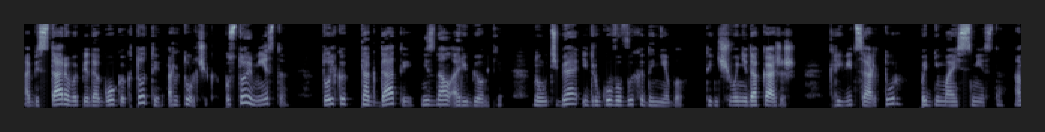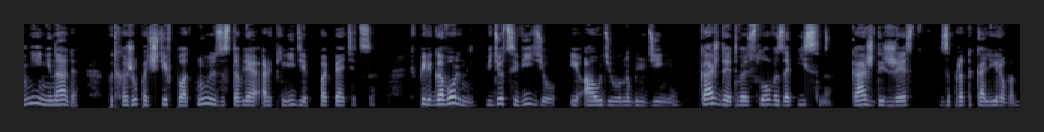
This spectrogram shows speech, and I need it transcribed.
а без старого педагога кто ты, Артурчик? Пустое место. Только тогда ты не знал о ребенке, но у тебя и другого выхода не было. Ты ничего не докажешь. Кривится Артур, поднимаясь с места. А мне и не надо. Подхожу почти вплотную, заставляя Аркелиде попятиться. В переговорной ведется видео и аудионаблюдение. Каждое твое слово записано, каждый жест запротоколирован.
